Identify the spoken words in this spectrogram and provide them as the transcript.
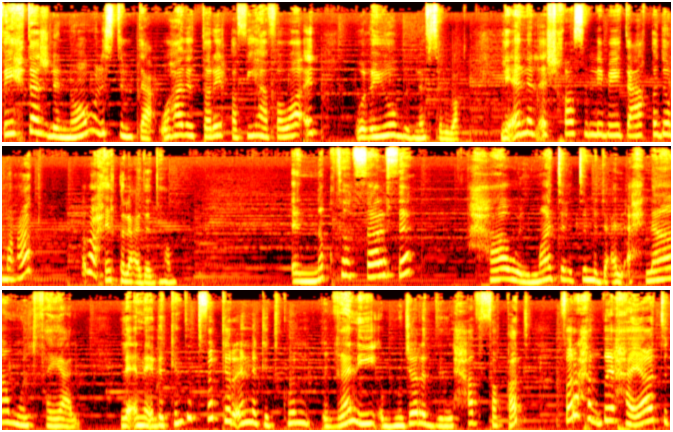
فيحتاج للنوم والاستمتاع وهذه الطريقة فيها فوائد وعيوب بنفس الوقت. لأن الأشخاص اللي بيتعاقدوا معك راح يقل عددهم. النقطة الثالثة حاول ما تعتمد على الأحلام والخيال. لأن إذا كنت تفكر أنك تكون غني بمجرد الحظ فقط فراح تضيع حياتك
